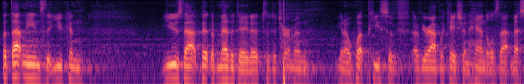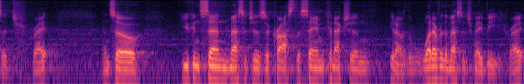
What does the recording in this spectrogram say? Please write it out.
but that means that you can use that bit of metadata to determine you know, what piece of, of your application handles that message, right? And so you can send messages across the same connection, you know, the, whatever the message may be, right?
